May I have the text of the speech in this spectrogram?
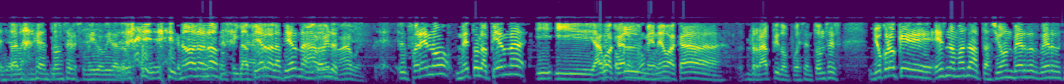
está larga, entonces Presumido vida no, no, no, la pierna, la pierna, Ah, entonces bueno, ah, bueno. el freno, meto la pierna y, y hago acá el meneo acá rápido, pues entonces yo creo que es nada más la adaptación, ver ver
